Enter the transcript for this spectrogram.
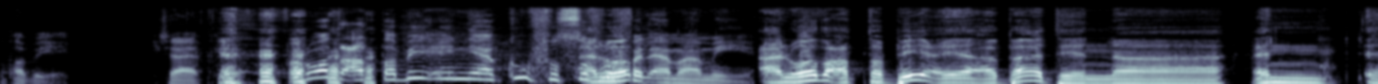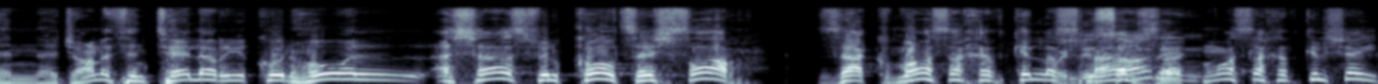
الطبيعي شايف كيف؟ فالوضع الطبيعي إني أكون في الصفوف الوضع- الأمامية الوضع الطبيعي يا عبادي إن إن إن جوناثان تايلر يكون هو الأساس في الكولتس إيش صار؟ زاك موس اخذ كل ال snap زاك إن- موس اخذ كل شيء.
